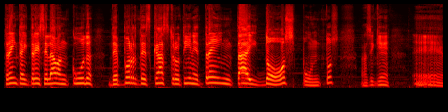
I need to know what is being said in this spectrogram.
33 el Avancud, Deportes Castro tiene 32 puntos, así que eh,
